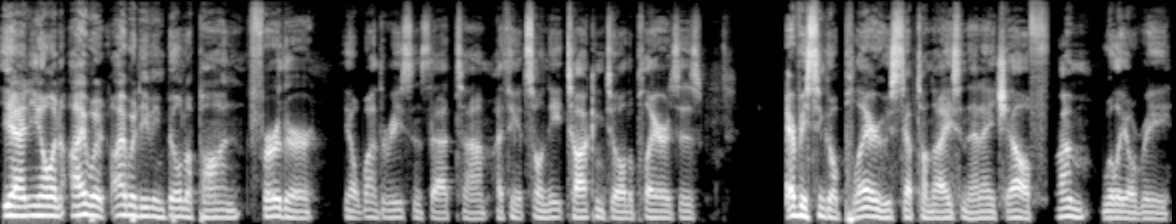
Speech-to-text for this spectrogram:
Yeah, and you know, and I would I would even build upon further. You know, one of the reasons that um, I think it's so neat talking to all the players is every single player who stepped on the ice in the NHL from Willie O'Ree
